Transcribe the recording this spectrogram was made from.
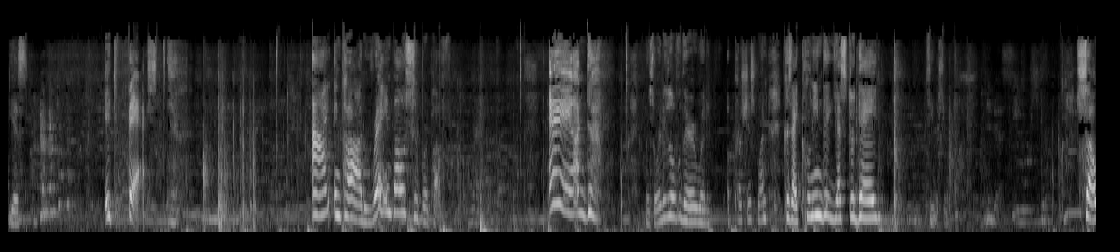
Yes. It's fast. I am called Rainbow Super Puff. And my sword is over there with a precious one because I cleaned it yesterday. See the sword. So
